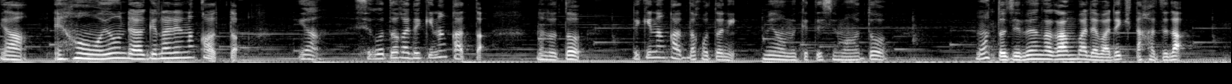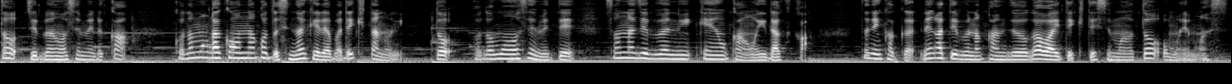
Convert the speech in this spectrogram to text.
や絵本を読んであげられなかった。や仕事ができなかった。などとできなかったことに目を向けてしまうともっと自分が頑張ればできたはずだと自分を責めるか子供がこんなことしなければできたのにと子供を責めてそんな自分に嫌悪感を抱くかとにかくネガティブな感情が湧いてきてしまうと思います。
